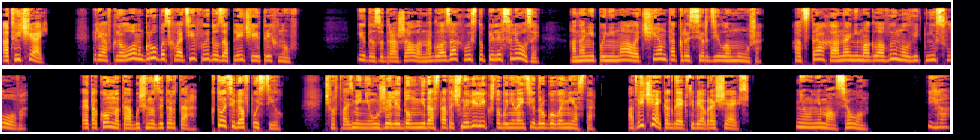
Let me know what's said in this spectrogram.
«Отвечай!» — рявкнул он, грубо схватив Иду за плечи и тряхнув. Ида задрожала, на глазах выступили слезы. Она не понимала, чем так рассердила мужа. От страха она не могла вымолвить ни слова. «Эта комната обычно заперта. Кто тебя впустил? Черт возьми, неужели дом недостаточно велик, чтобы не найти другого места? Отвечай, когда я к тебе обращаюсь!» Не унимался он. «Я...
